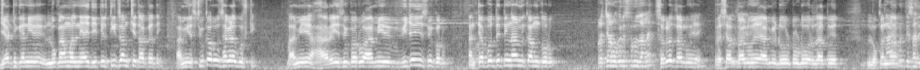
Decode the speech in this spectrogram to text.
ज्या ठिकाणी लोक आम्हाला न्याय देतील तीच आमची ताकद आहे. आम्ही स्वीकारू सगळ्या गोष्टी. आम्ही हारही स्वीकारू आम्ही विजयही स्वीकारू आणि त्या पद्धतीनं आम्ही काम करू. प्रचार वगैरे सुरू झालाय? सगळं चालू आहे. प्रचार चालू आहे. आम्ही डोर टू डोअर जातोय. लोकांना प्रतिसाद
